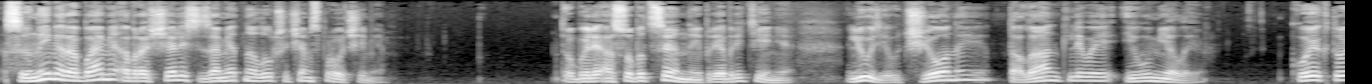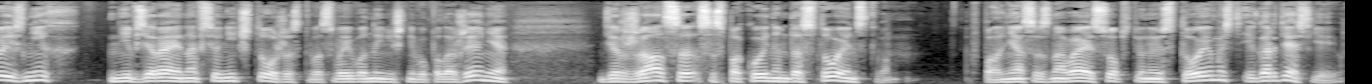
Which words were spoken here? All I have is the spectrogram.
С иными рабами обращались заметно лучше, чем с прочими то были особо ценные приобретения. Люди ученые, талантливые и умелые. Кое-кто из них, невзирая на все ничтожество своего нынешнего положения, держался со спокойным достоинством, вполне осознавая собственную стоимость и гордясь ею.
